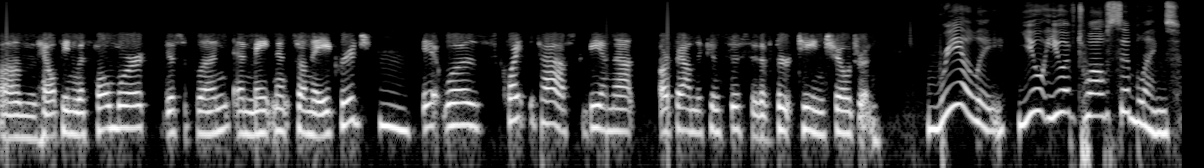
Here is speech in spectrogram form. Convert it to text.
um, helping with homework, discipline, and maintenance on the acreage. Mm. It was quite the task, being that our family consisted of 13 children. Really? You you have 12 siblings?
